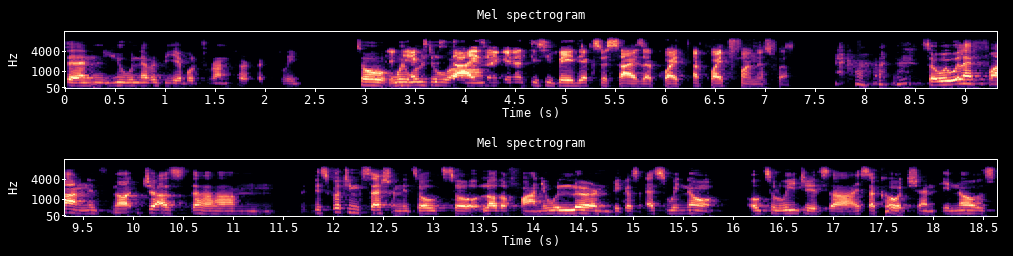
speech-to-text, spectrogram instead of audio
then you will never be able to run perfectly. So and we will do. Um, I can anticipate the exercise are quite are quite fun as well. so we will have fun. It's not just um, this coaching session. It's also a lot of fun. You will learn because, as we know, also Luigi is, uh, is a coach and he knows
